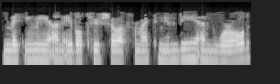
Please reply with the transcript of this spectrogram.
making me unable to show up for my community and world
